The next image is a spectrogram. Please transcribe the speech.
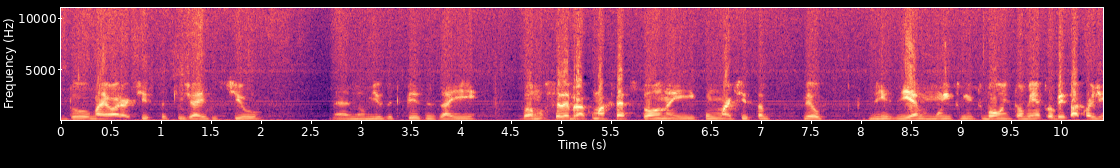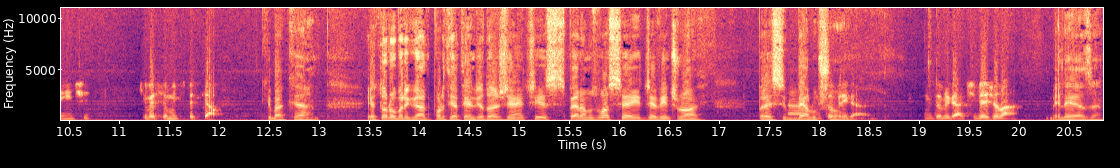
do maior artista que já existiu né, no music business aí. Vamos celebrar com uma festona aí com um artista, meu, dizia muito, muito bom, então venha aproveitar com a gente, que vai ser muito especial. Que bacana. Heitor, obrigado por ter atendido a gente e esperamos você aí dia 29 para esse ah, belo muito show. Muito obrigado. Muito obrigado. Te vejo lá. Beleza.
